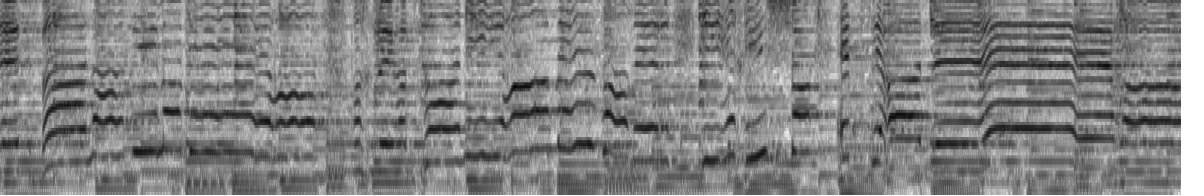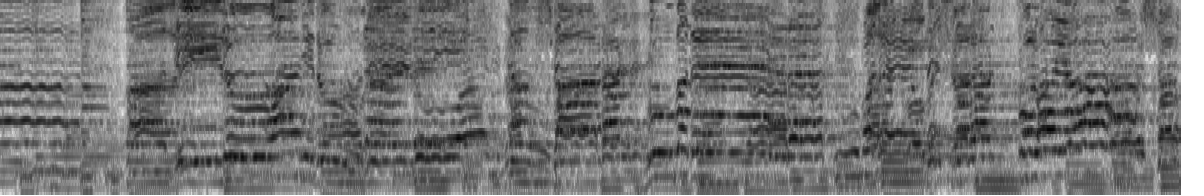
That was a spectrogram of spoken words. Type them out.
ואת בעלה וילדיה אחרי הצאני המזמר היא הכישה את צעדיה עדידו עדידו דדו גם שרק הוא בדרך לו ושרק כל היער שר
